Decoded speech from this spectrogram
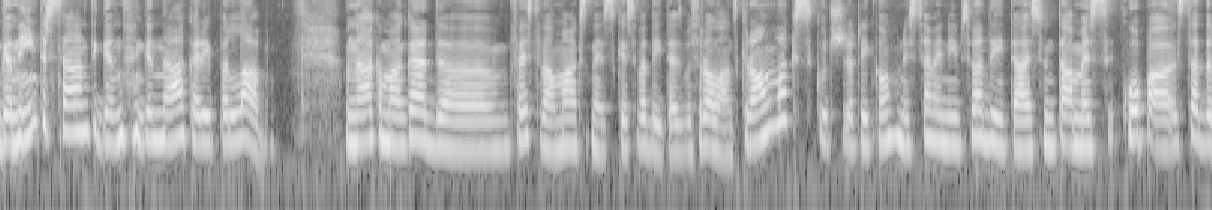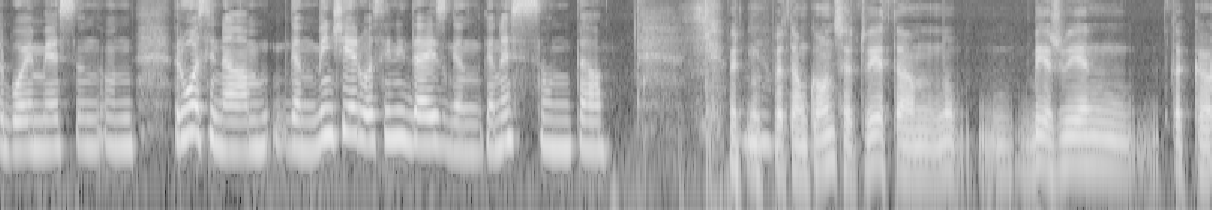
gan interesanti, gan, gan nāk arī par labu. Un nākamā gada festivāla mākslinieckais vadītājs būs Rolands Kronlaks, kurš ir arī komponistu savienības vadītājs. Tā mēs kopā sadarbojamies un, un rosinām, gan viņš ierosina idejas, gan, gan es. Bet, nu, par tām koncertu vietām nu, bieži vien kā,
